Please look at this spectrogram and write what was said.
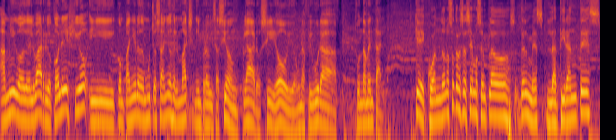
amigo del barrio colegio y compañero de muchos años del match de improvisación. Claro, sí, obvio, una figura fundamental. Que cuando nosotros hacemos empleados del mes, la tirantez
